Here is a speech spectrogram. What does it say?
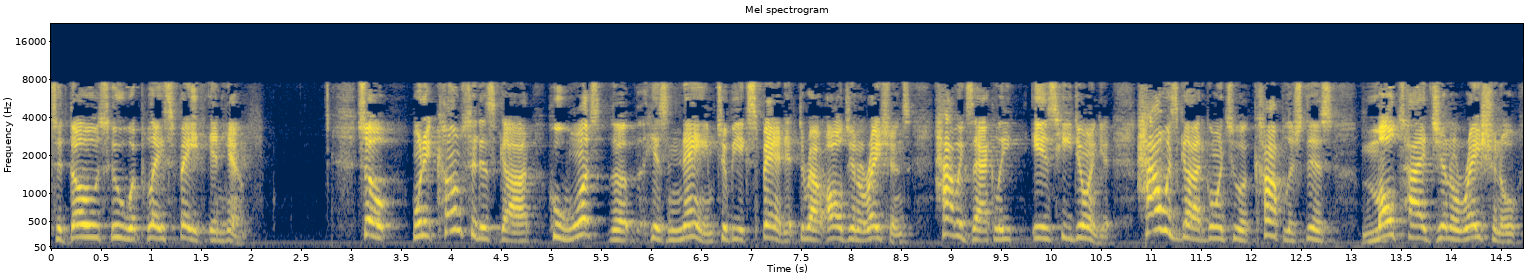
to those who would place faith in him. So when it comes to this God who wants the, his name to be expanded throughout all generations, how exactly is he doing it? How is God going to accomplish this multi generational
